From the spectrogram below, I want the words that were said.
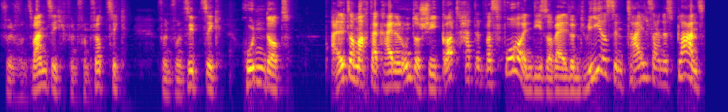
25, 45, 75, 100. Alter macht da keinen Unterschied. Gott hat etwas vor in dieser Welt und wir sind Teil seines Plans,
